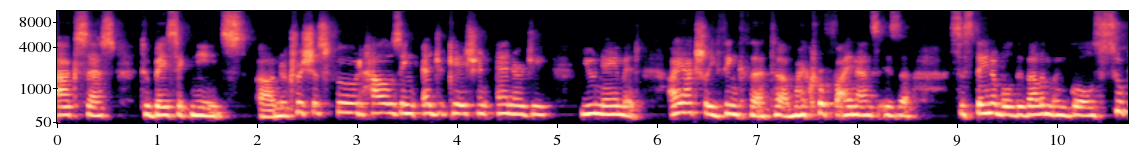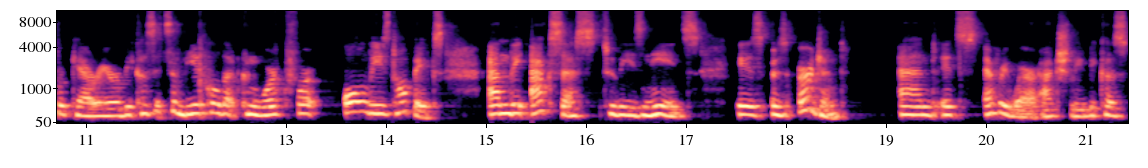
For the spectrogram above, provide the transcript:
access to basic needs uh, nutritious food, housing, education, energy, you name it. I actually think that uh, microfinance is a sustainable development goals supercarrier because it's a vehicle that can work for all these topics. And the access to these needs is, is urgent. And it's everywhere actually because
